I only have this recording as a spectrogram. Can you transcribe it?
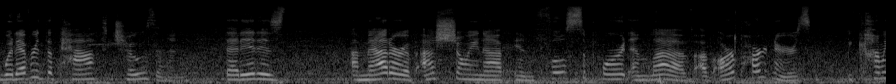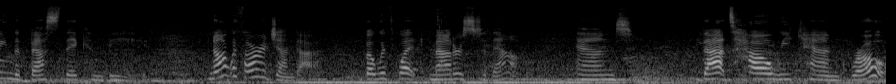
whatever the path chosen, that it is a matter of us showing up in full support and love of our partners becoming the best they can be. Not with our agenda, but with what matters to them. And that's how we can grow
